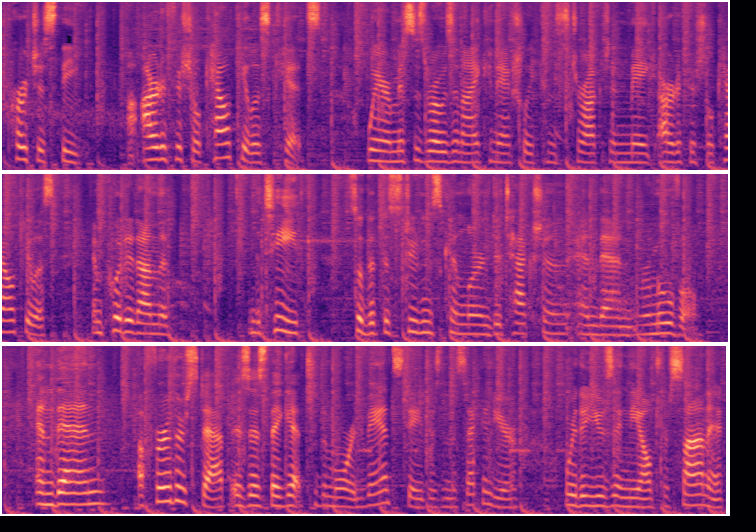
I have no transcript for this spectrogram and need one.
purchase the uh, artificial calculus kits where Mrs. Rose and I can actually construct and make artificial calculus and put it on the, the teeth so that the students can learn detection and then removal. And then a further step is as they get to the more advanced stages in the second year where they're using the ultrasonic.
